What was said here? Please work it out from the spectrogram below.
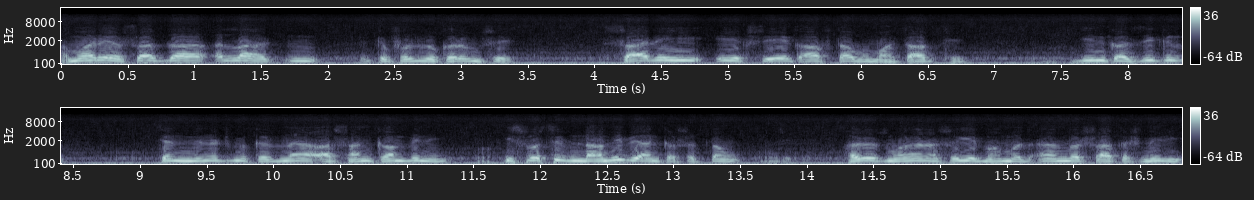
ہمارے اساتذہ اللہ کے فضل و کرم سے سارے ہی ایک سے ایک آفتاب و محتاب تھے، جن کا ذکر چند منٹ میں کرنا آسان کام بھی نہیں۔ اس وقت صرف نام ہی بیان کر سکتا ہوں۔ جی۔ حضرت مولانا سید محمد انور شاہ کشمیری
